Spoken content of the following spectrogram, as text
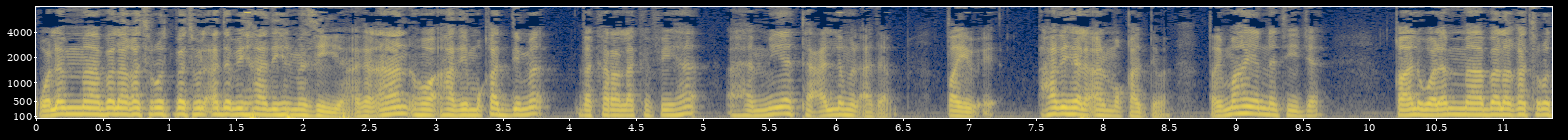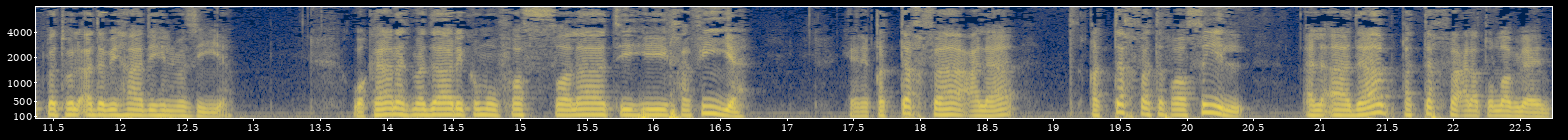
ولما بلغت رتبة الأدب هذه المزية. الآن هو هذه مقدمة ذكر لك فيها أهمية تعلم الأدب. طيب هذه الآن المقدمة طيب ما هي النتيجة؟ قال ولما بلغت رتبة الأدب هذه المزية وكانت مدارك مفصلاته خفية يعني قد تخفى على قد تخفى تفاصيل الآداب قد تخفى على طلاب العلم.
